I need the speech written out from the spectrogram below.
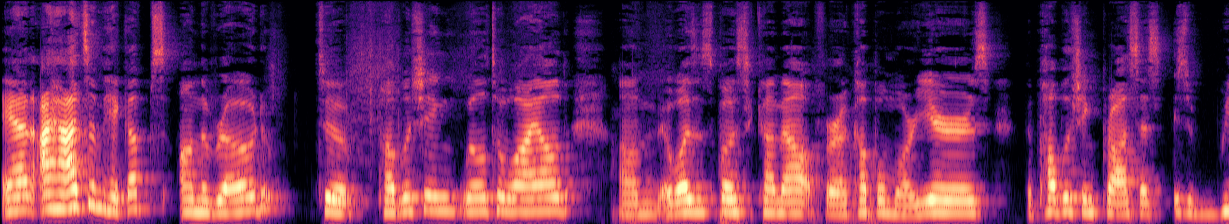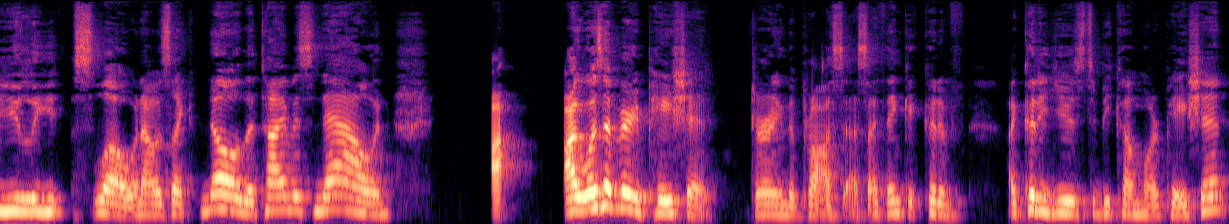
And I had some hiccups on the road to publishing Will to Wild. Um, it wasn't supposed to come out for a couple more years. The publishing process is really slow. And I was like, no, the time is now. And I, I wasn't very patient during the process. I think it could have, I could have used to become more patient.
